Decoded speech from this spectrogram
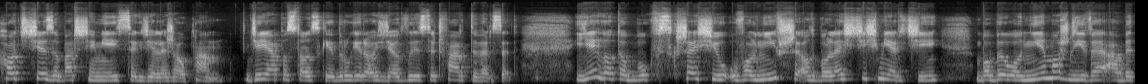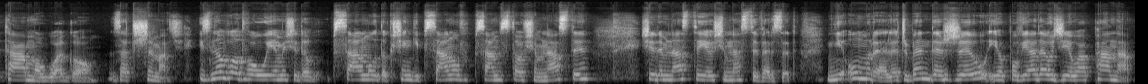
Chodźcie, zobaczcie miejsce, gdzie leżał Pan. Dzieje apostolskie, drugi rozdział, 24 werset. Jego to Bóg wskrzesił, uwolniwszy od boleści śmierci, bo było niemożliwe, aby ta mogła go zatrzymać. I znowu odwołujemy się do psalmu, do księgi psalmów, psalm 118, 17 i 18 werset. Nie umrę, lecz będę żył i opowiadał dzieła Pana.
